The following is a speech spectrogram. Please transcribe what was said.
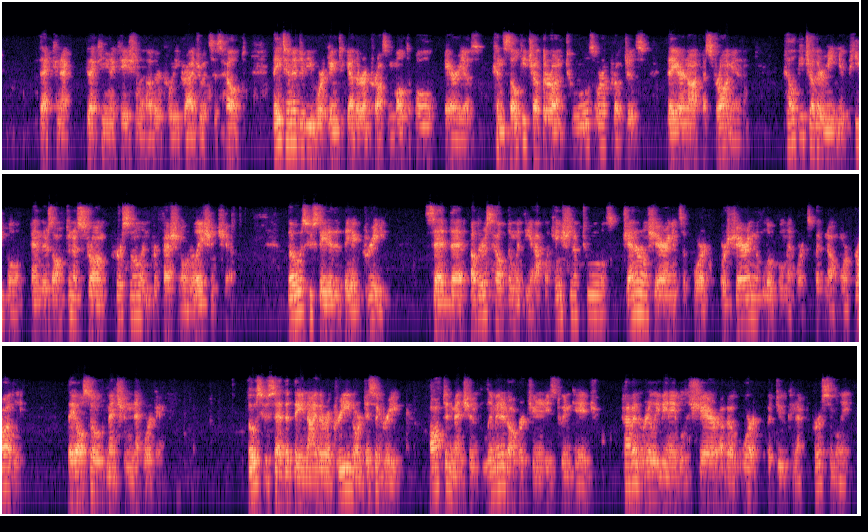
that connect that communication with other Coady graduates has helped. They tended to be working together across multiple areas, consult each other on tools or approaches they are not as strong in, help each other meet new people, and there's often a strong personal and professional relationship. Those who stated that they agree said that others help them with the application of tools, general sharing and support, or sharing with local networks, but not more broadly. They also mentioned networking. Those who said that they neither agree nor disagree often mentioned limited opportunities to engage, haven't really been able to share about work, but do connect personally.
